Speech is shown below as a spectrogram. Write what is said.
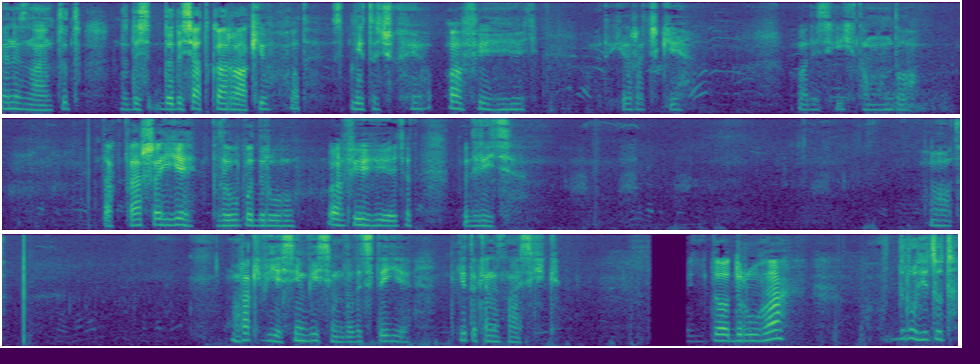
Я не знаю, тут до, дес, до десятка раків. От з пліточкою. Офігеть. Такі рачки. От їх там ондо. Так, перша є, пливу по другу. Офігеть. От, подивіться. От. Ну, раків є, 7-8 до 10 є. Пліток я не знаю скільки. До друга. Другий тут.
